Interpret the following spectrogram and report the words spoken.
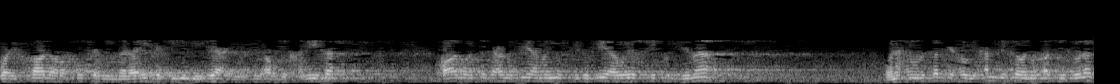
وإذ قال ربك للملائكة إني جاعل في الأرض خليفة قالوا وتجعل فيها من يفسد فيها ويسفك الدماء؟ ونحن نسبح بحمدك ونقدس لك؟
